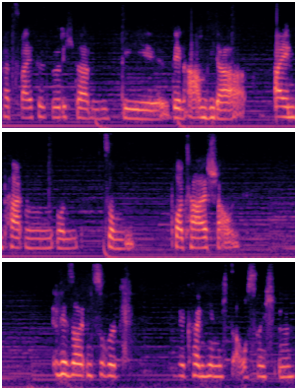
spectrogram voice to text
Verzweifelt würde ich dann die, den Arm wieder einpacken und zum Portal schauen. Wir sollten zurück. Wir können hier nichts ausrichten.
